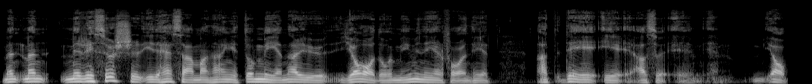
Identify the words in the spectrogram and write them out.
Men, men med resurser i det här sammanhanget då menar ju jag då med min erfarenhet att det är alltså eh, ja,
